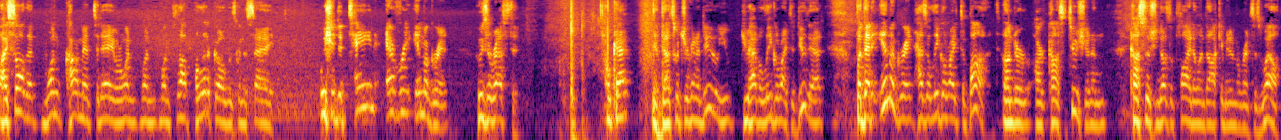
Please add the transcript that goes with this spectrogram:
I saw that one comment today, or one, one, one Politico was going to say, we should detain every immigrant who's arrested. Okay, if that's what you're going to do, you you have a legal right to do that. But that immigrant has a legal right to bond under our Constitution, and Constitution does apply to undocumented immigrants as well.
